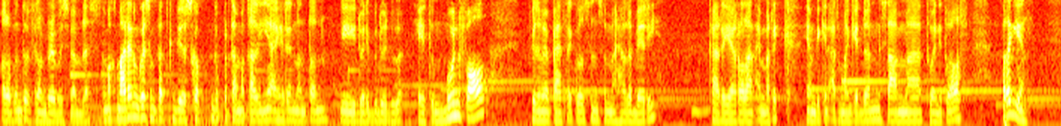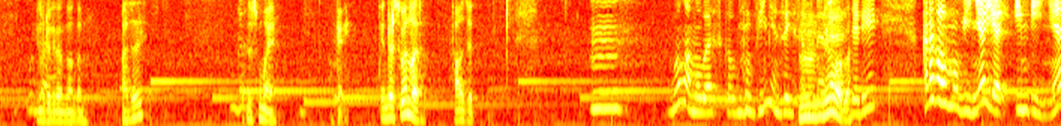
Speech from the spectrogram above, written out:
Walaupun itu film 2019. Sama kemarin gue sempat ke bioskop untuk pertama kalinya akhirnya nonton di 2022 yaitu Moonfall, filmnya Patrick Wilson sama Halle Berry. Karya Roland Emmerich yang bikin Armageddon sama 2012. Apalagi yang yang udah kita tonton? Masa sih? Udah. Udah semua ya? Oke. Tinder Swindler, how's it? Hmm, gue nggak mau bahas ke movie-nya sih Hmm, sebenarnya. apa-apa. Jadi karena kalau movie-nya ya intinya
